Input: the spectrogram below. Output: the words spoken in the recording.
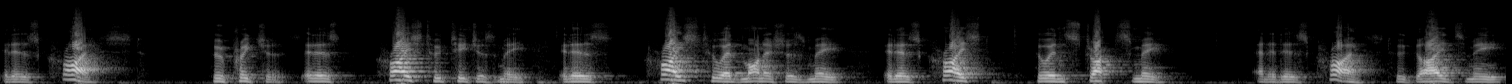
it is Christ who preaches. It is Christ who teaches me. It is Christ who admonishes me. It is Christ who instructs me. And it is Christ who guides me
